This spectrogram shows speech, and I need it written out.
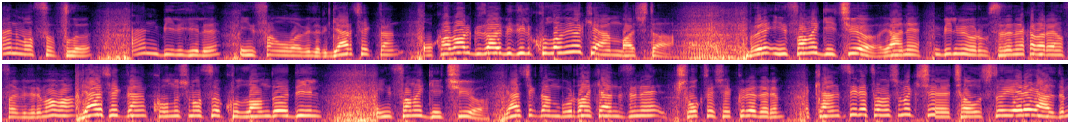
en vasıflı, en bilgili insan olabilir. Gerçekten o kadar güzel bir dil kullanıyor ki en başta. Böyle insana geçiyor. Yani bilmiyorum size ne kadar yansıtabilirim ama gerçekten konuşması, kullandığı dil insana geçiyor. Gerçekten buradan kendisine çok teşekkür ederim. Kendisiyle tanışmak için e, çalıştığı yere geldim.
